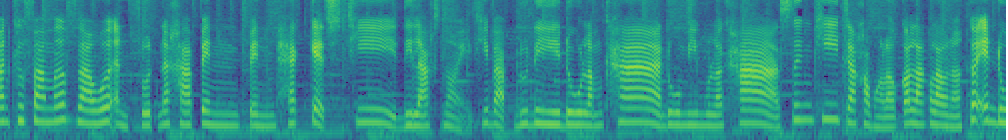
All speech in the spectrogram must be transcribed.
มันคือ farmer flower and fruit นะคะ เป็นเป็นแพ็กเกจที่ดีลักซ์หน่อยที่แบบดูดีดูล้ำค่า ดูมีมูลค่า ซึ่งพี่จาขอบของเราก็รักเราเนาะก็เอ็นดู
